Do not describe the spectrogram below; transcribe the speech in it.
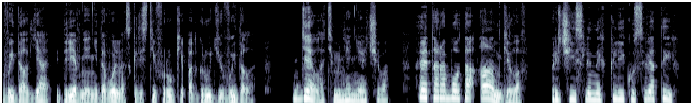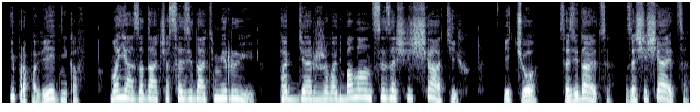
Выдал я, и древняя, недовольно скрестив руки под грудью, выдала. Делать мне нечего. Это работа ангелов, причисленных к лику святых и проповедников, Моя задача созидать миры, поддерживать баланс и защищать их. И чё, созидаются, защищается?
